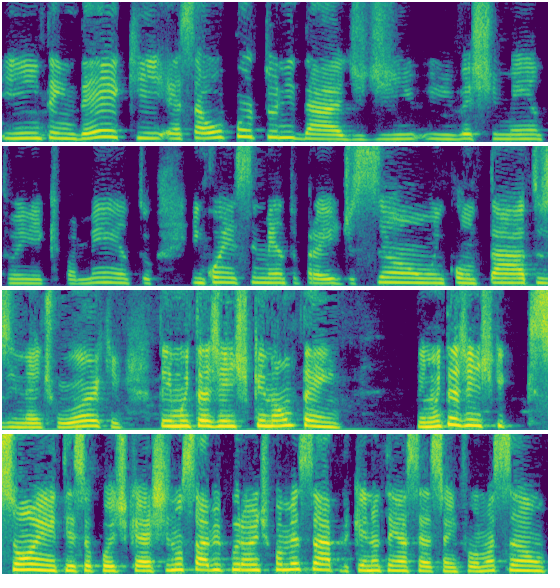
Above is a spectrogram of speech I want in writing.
e entender que essa oportunidade de investimento em equipamento, em conhecimento para edição, em contatos e networking, tem muita gente que não tem. Tem muita gente que sonha em ter seu podcast e não sabe por onde começar, porque não tem acesso à informação,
